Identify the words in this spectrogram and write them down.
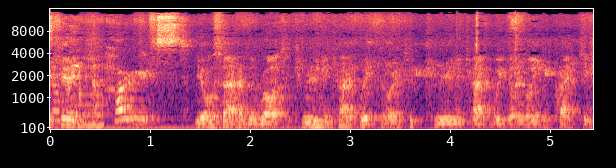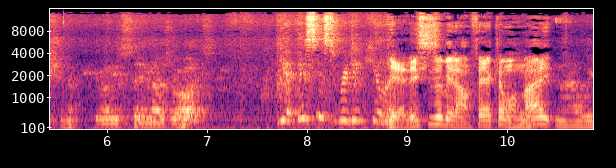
delete the post. You also have the right to communicate with or to communicate with a legal practitioner. You understand those rights? Yeah, this is ridiculous. Yeah, this is a bit unfair. Come on, mate. No, we.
